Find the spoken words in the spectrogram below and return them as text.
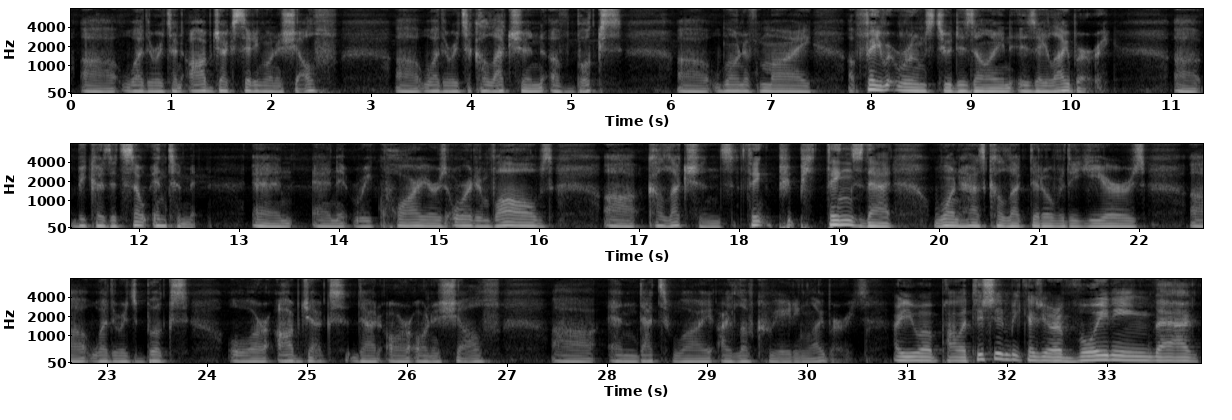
uh, whether it's an object sitting on a shelf, uh, whether it's a collection of books. Uh, one of my favorite rooms to design is a library because it's so intimate and and it requires or it involves uh, collections, th- p- p- things that one has collected over the years, uh, whether it's books or objects that are on a shelf. Uh, and that's why I love creating libraries. Are you a politician because you're avoiding that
